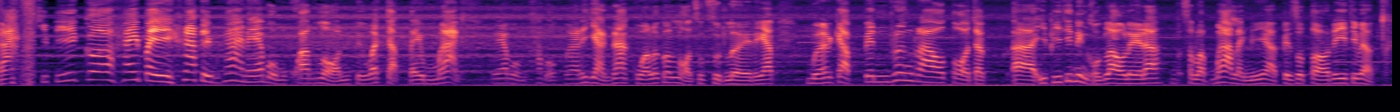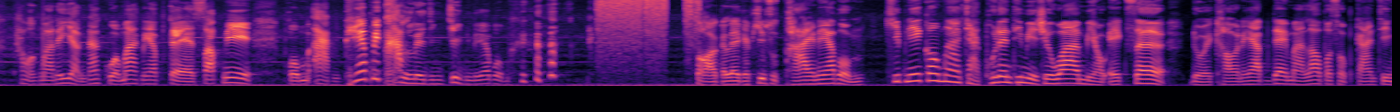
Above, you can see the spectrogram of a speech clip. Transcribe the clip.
อะคลิปนี้ก็ให้ไป5เต็ม5นะครับผมความหลอนถือว่าจัดเต็มมาก นะครับผมทำออกมาได้อย่างน่ากลัวแล้วก็หลอนสุดๆเลยนะครับเหมือนกับเป็นเรื่องราวต่อจากอ่าอีพีที่ 1 ของเราเลยนะสำหรับบ้านหลังนี้อะเป็นสตอรี่ที่แบบทำออกมาได้อย่างน่ากลัวมากนะครับแต่ซับนี่ผมอ่านแทบไม่ทันเลยจริงๆนะครับผม ต่อกันเลยกับคลิปสุดท้ายนะครับผม คลิปนี้ก็มาจากผู้เล่นที่มีชื่อว่าเหมียวเอ็กเซอร์ โดยเขานะครับได้มาเล่าประสบการณ์จริง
